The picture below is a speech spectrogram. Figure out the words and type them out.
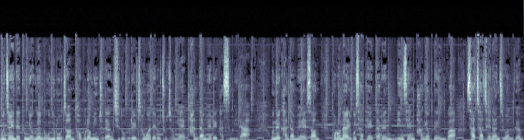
문재인 대통령은 오늘 오전 더불어민주당 지도부를 청와대로 초청해 간담회를 갖습니다. 오늘 간담회에선 코로나19 사태에 따른 민생 방역 대응과 4차 재난지원금,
